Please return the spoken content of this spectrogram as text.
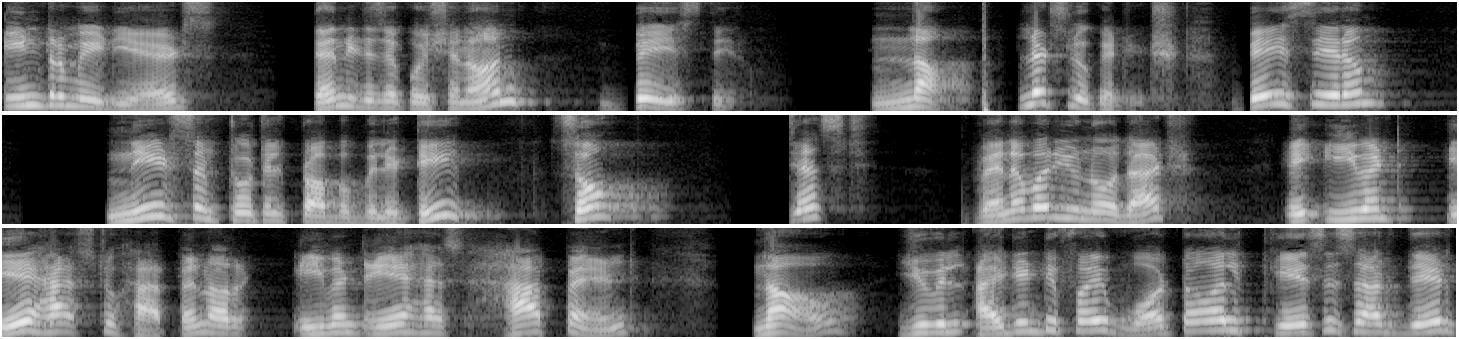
intermediates, then it is a question on Bayes theorem. Now, let's look at it. Bayes theorem needs some total probability. So, just whenever you know that a event A has to happen or event A has happened, now you will identify what all cases are there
